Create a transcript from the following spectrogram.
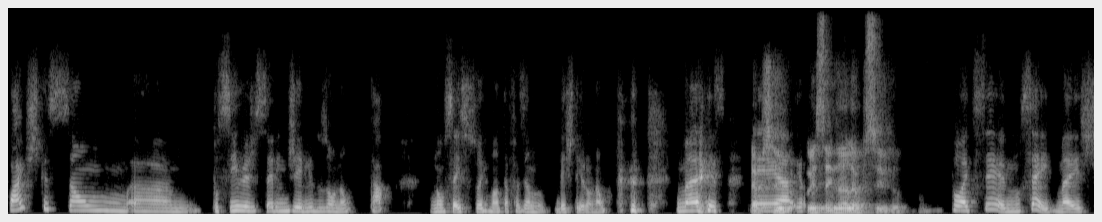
quais que são uh, possíveis de serem ingeridos ou não, tá? Não sei se sua irmã está fazendo besteira ou não, mas... É possível, é, eu... conhecendo ela é possível. Pode ser, não sei, mas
